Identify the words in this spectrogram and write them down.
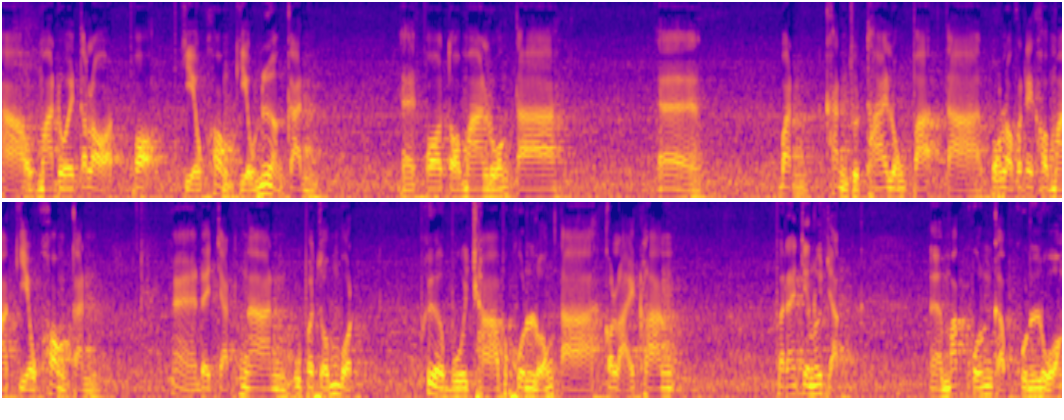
ข่าวมาโดยตลอด เพราะเกี่ยวข้องเกี่ยวเนื่องกัน พอต่อมาหลวงตาบั้นขั้นสุดท้ายหลวงปะตา พวกเราก็ได้เข้ามาเกี่ยวข้องกัน ได้จัดงานอุปสมบทเพื่อบูชาพระคุณหลวงตาก็หลายครั้ง เพราะนั้นจึงรู้จักมักคุ้นกับคุณหลวง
